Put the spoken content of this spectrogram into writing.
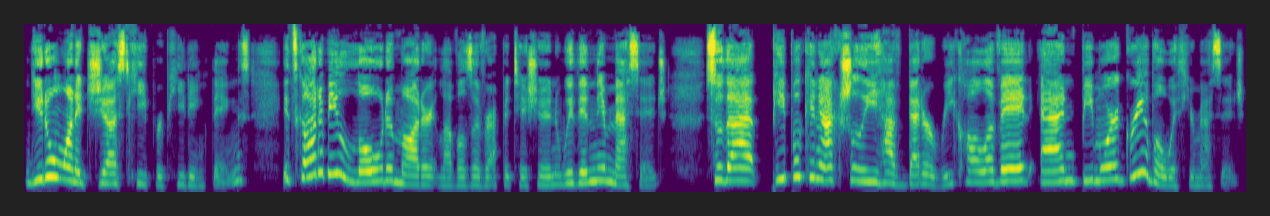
You don't want to just keep repeating things. It's got to be low to moderate levels of repetition within their message so that people can actually have better recall of it and be more agreeable with your message.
